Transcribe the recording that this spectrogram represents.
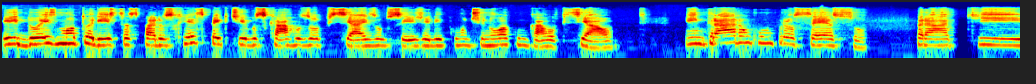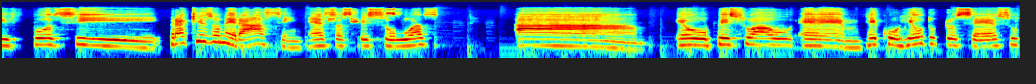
e dois motoristas para os respectivos carros oficiais, ou seja, ele continua com o carro oficial. Entraram com um processo para que fosse, para que exonerassem essas pessoas. A, o pessoal é, recorreu do processo,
